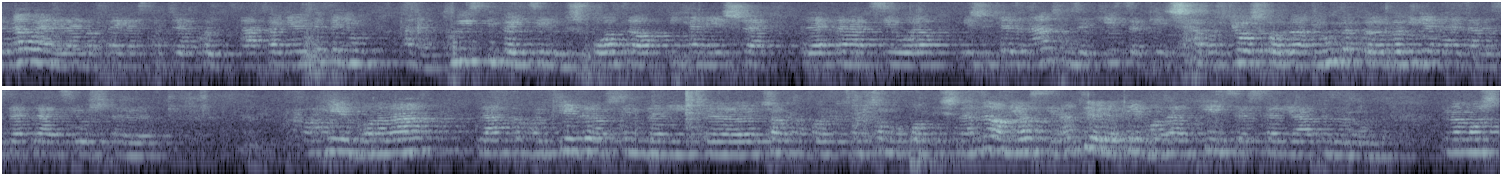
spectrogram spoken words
de nem olyan irányba fejleszthetőek, hogy átadja őket egy út, hanem turisztikai célú sportra, pihenésre, rekreációra, és hogyha ezen áthúz egy kétszer két sávos gyorsforgalmi út, akkor abban igen nehezen lesz rekreációs terület. A hív vonalán láttam, hogy két darab színbeni csatlakozott csomópont is lenne, ami azt jelenti, hogy a hív vonalán kétszer szeri át az út. Na most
